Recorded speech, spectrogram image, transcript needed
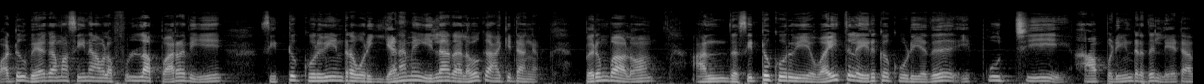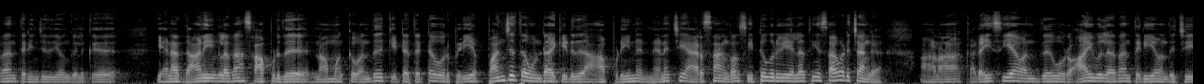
படு வேகமாக சீனாவில் ஃபுல்லாக பரவி சிட்டுக்குருவின்ற ஒரு இனமே இல்லாத அளவுக்கு ஆக்கிட்டாங்க. பெரும்பாலும் அந்த சிட்டுக்குருவி வயிற்றில் இருக்கக்கூடியது பூச்சி அப்படின்றது லேட்டாக தான் தெரிஞ்சது இவங்களுக்கு. ஏன்னா தானியங்களை தான் சாப்பிடுது. நமக்கு வந்து கிட்டத்தட்ட ஒரு பெரிய பஞ்சத்தை உண்டாக்கிடுது அப்படின்னு நினச்சி அரசாங்கம் சிட்டுக்குருவி எல்லாத்தையும் சாவடிச்சாங்க. ஆனால் கடைசியாக வந்து ஒரு ஆய்வில் தான் தெரிய வந்துச்சு.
